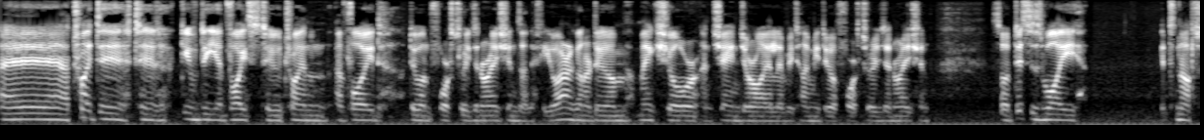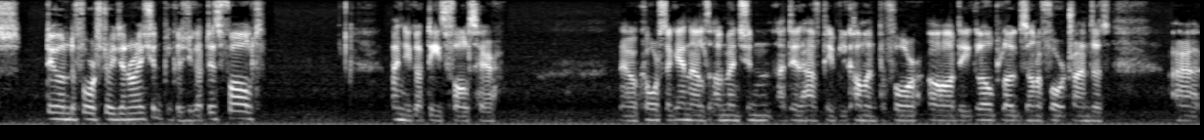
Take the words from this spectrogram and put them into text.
uh, I tried to to give the advice to try and avoid doing forced regenerations, and if you are going to do them, make sure and change your oil every time you do a forced regeneration. So this is why it's not doing the forced regeneration because you got this fault and you got these faults here. Now, of course, again, I'll, I'll mention I did have people comment before. Oh, the glow plugs on a Ford Transit are,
